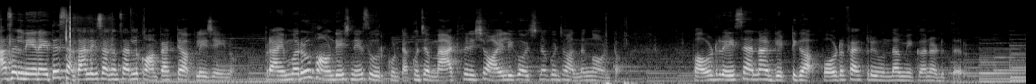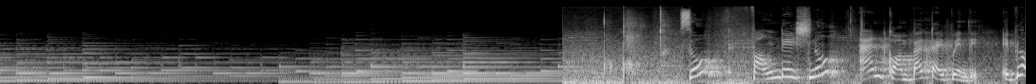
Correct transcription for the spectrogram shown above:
అసలు నేనైతే సగానికి సగం సార్లు కాంపాక్టే అప్లై చేయను. ప్రైమరు ఫౌండేషన్ వేసి ఊరుకుంటా కొంచెం మ్యాట్ ఫినిష్ ఆయిలీగా వచ్చినా కొంచెం అందంగా ఉంటాం. పౌడర్ వేసానా గట్టిగా? పౌడర్ ఫ్యాక్టరీ ఉందా మీకు అని అడుగుతారు. ఫౌండేషను అండ్ కాంపాక్ట్ అయిపోయింది. ఇప్పుడు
